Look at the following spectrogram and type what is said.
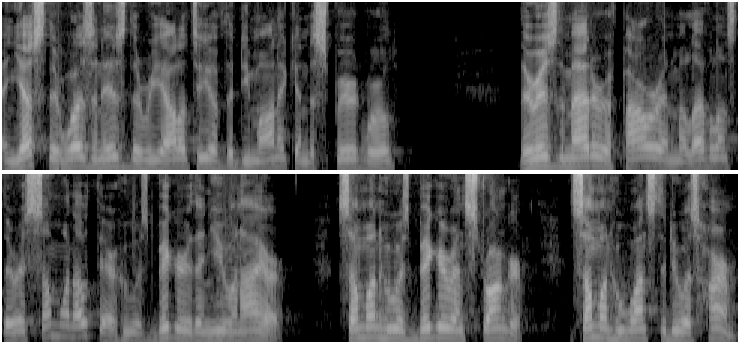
And yes, there was and is the reality of the demonic and the spirit world. There is the matter of power and malevolence. There is someone out there who is bigger than you and I are, someone who is bigger and stronger, someone who wants to do us harm.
